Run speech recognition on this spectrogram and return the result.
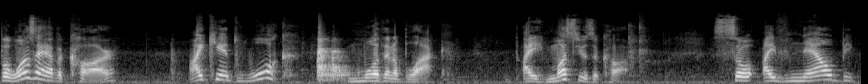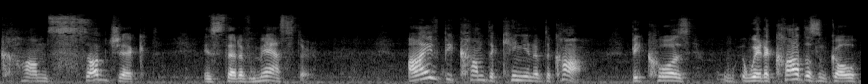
But once I have a car, I can't walk more than a block. I must use a car. So I've now become subject instead of master. I've become the kinyan of the car because where the car doesn't go,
